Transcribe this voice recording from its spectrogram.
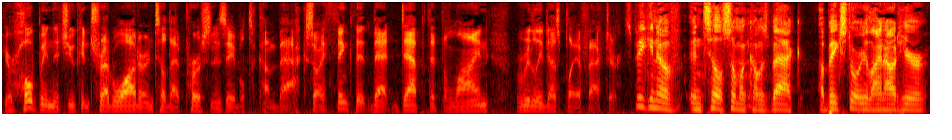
you're hoping that you can tread water until that person is able to come back. So I think that that depth at the line really does play a factor. Speaking of until someone comes back, a big storyline out here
